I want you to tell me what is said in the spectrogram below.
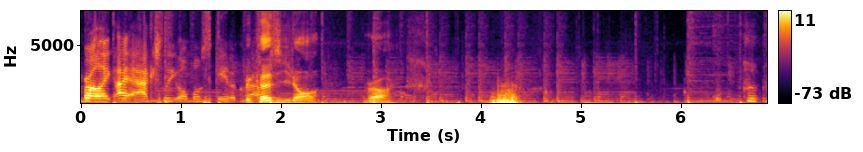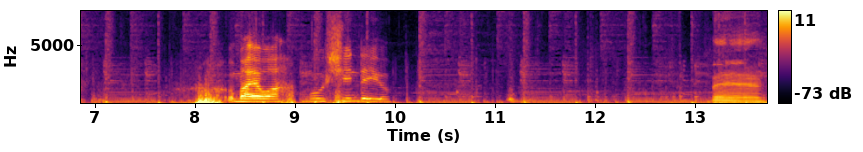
Bro, like, I actually almost gave a crap. Because you don't. Bro. Omae wa mou shindeyu. Man.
